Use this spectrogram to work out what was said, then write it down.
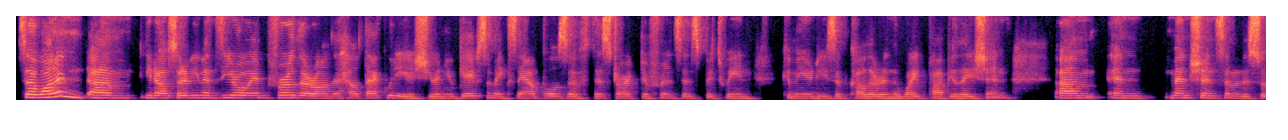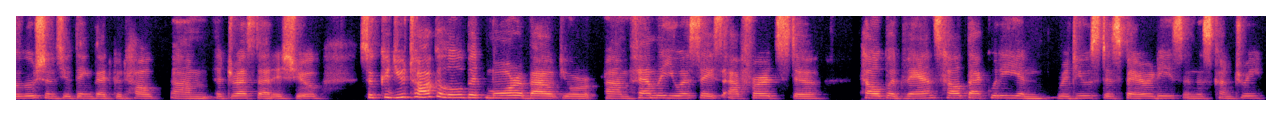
so I want to, um, you know, sort of even zero in further on the health equity issue, and you gave some examples of the stark differences between communities of color and the white population, um, and mention some of the solutions you think that could help um, address that issue. So could you talk a little bit more about your um, Family USA's efforts to help advance health equity and reduce disparities in this country?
